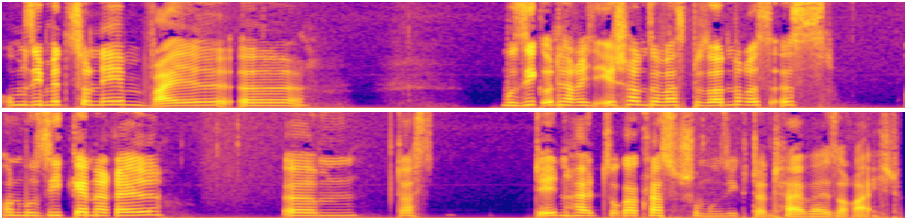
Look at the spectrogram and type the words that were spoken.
um sie mitzunehmen, weil äh, Musikunterricht eh schon so was Besonderes ist und Musik generell, ähm, dass denen halt sogar klassische Musik dann teilweise reicht.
